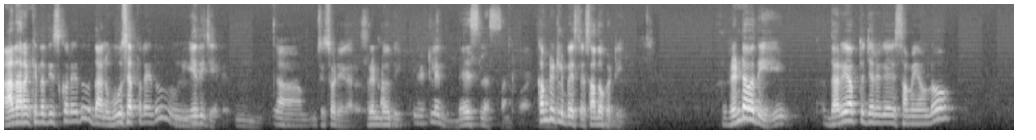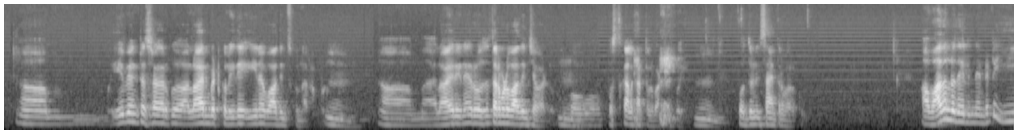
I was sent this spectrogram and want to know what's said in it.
ఆధారం కింద తీసుకోలేదు దాన్ని ఊసెత్తలేదు ఏది చేయలేదు. సిసోడియా గారు రెండోది. కంప్లీట్లీ బేస్లెస్ అనుకోవాలి. కంప్లీట్లీ బేస్లెస్ అదొకటి. రెండవది దర్యాప్తు జరిగే సమయంలో ఏ వెంకటేశ్వర గారికి ఆ లాయర్ని పెట్టుకోవాలి ఇదే ఈయన వాదించుకున్నారు అప్పుడు. లాయర్ ఈయన రోజుల తరబడి వాదించేవాడు. పుస్తకాల కట్టలు పట్టుకుపోయి. పొద్దున్న సాయంత్రం వరకు. ఆ వాదనలో తేలింది ఏంటంటే ఈ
